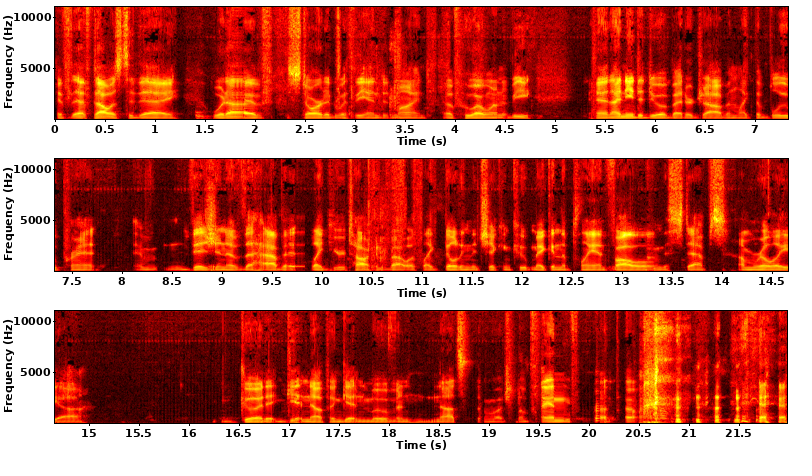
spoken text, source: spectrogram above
if if that was today, would I have started with the end in mind of who I want to be? And I need to do a better job in like the blueprint vision of the habit like you're talking about with like building the chicken coop making the plan following the steps. I'm really uh good at getting up and getting moving. Not so much the planning front though.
